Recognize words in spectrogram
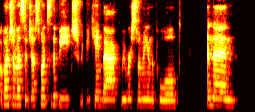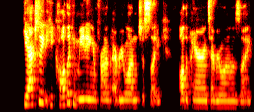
a bunch of us had just went to the beach. We came back. We were swimming in the pool, and then he actually he called like a meeting in front of everyone, just like all the parents. Everyone was like,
